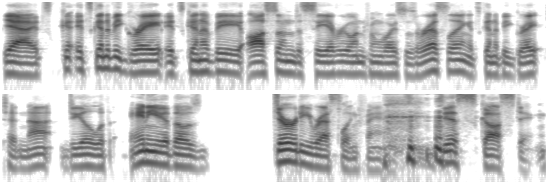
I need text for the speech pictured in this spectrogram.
Yeah, it's it's going to be great. It's going to be awesome to see everyone from Voices of Wrestling. It's going to be great to not deal with any of those dirty wrestling fans. Disgusting.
